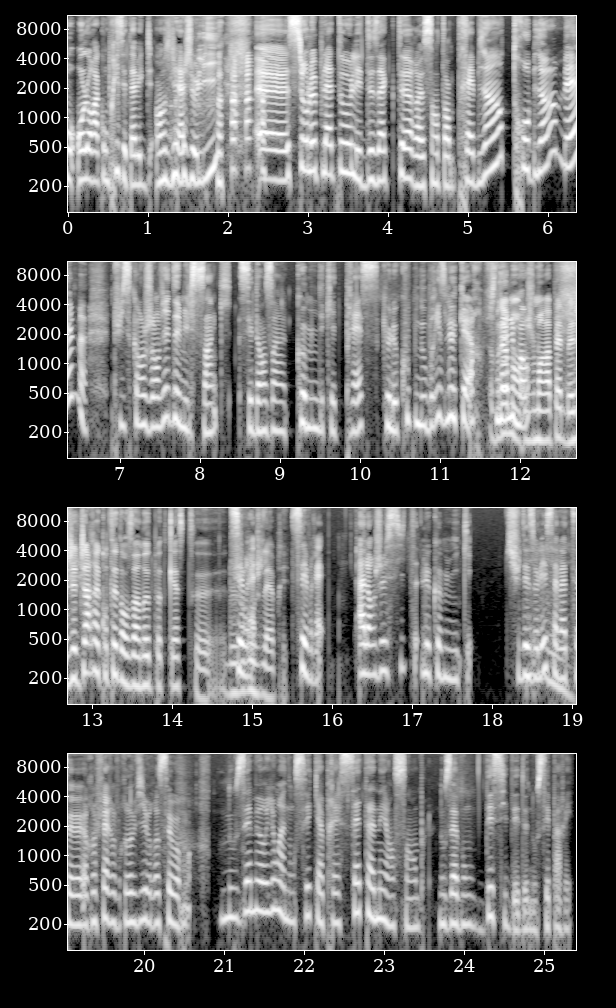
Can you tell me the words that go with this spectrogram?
bon, on l'aura compris, c'est avec Angelina Jolie. Euh, sur le plateau, les deux acteurs euh, s'entendent très bien, trop bien même, puisqu'en janvier 2005, c'est dans un communiqué de presse que le couple nous brise le cœur. Finalement, Vraiment, je m'en rappelle. Bah, J'ai déjà raconté dans un autre podcast euh, le jour vrai. où je l'ai appris. c'est vrai. Alors je cite le communiqué. Je suis désolée, ça va Mmh. te refaire revivre ce moment. Nous aimerions annoncer qu'après sept années ensemble, nous avons décidé de nous séparer.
